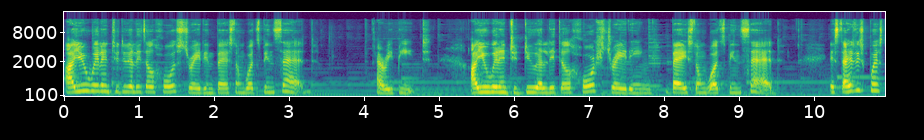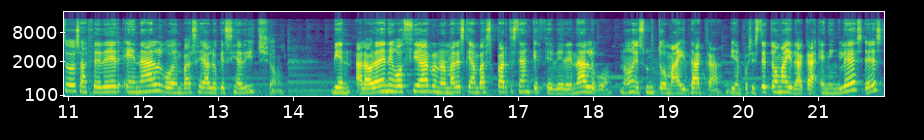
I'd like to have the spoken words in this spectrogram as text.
Are you willing to do a little horse trading based on what's been said? I repeat. Are you willing to do a little horse trading based on what's been said? ¿Estáis dispuestos a ceder en algo en base a lo que se ha dicho? Bien, a la hora de negociar, lo normal es que ambas partes tengan que ceder en algo, ¿no? Es un toma y daca. Bien, pues este toma y daca en inglés es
